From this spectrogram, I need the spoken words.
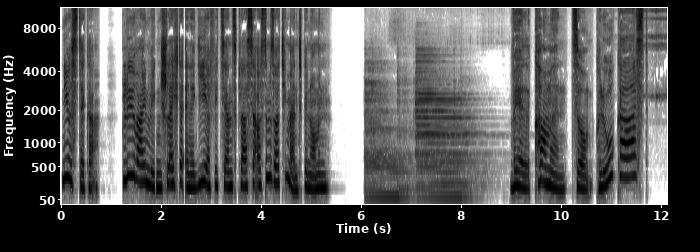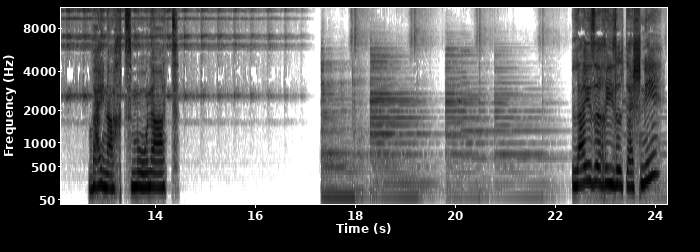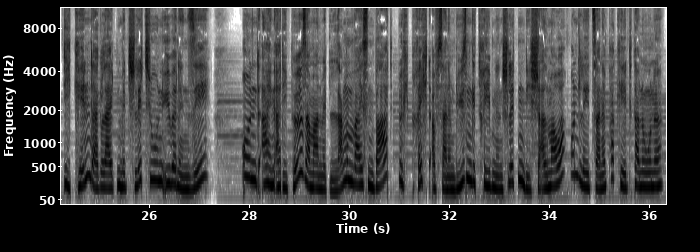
Newsticker. Glühwein wegen schlechter Energieeffizienzklasse aus dem Sortiment genommen. Willkommen zum Cluecast Weihnachtsmonat. Leise rieselt der Schnee, die Kinder gleiten mit Schlittschuhen über den See und ein adipöser Mann mit langem weißen Bart durchbricht auf seinem düsengetriebenen Schlitten die Schallmauer und lädt seine Paketkanone.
